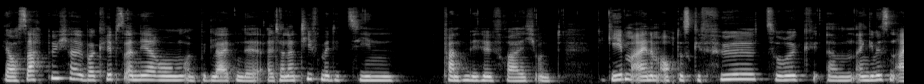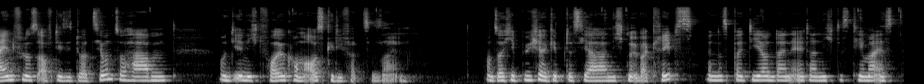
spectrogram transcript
Ja, auch Sachbücher über Krebsernährung und begleitende Alternativmedizin fanden wir hilfreich und die geben einem auch das Gefühl zurück, ähm, einen gewissen Einfluss auf die Situation zu haben und ihr nicht vollkommen ausgeliefert zu sein. Und solche Bücher gibt es ja nicht nur über Krebs, wenn das bei dir und deinen Eltern nicht das Thema ist,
